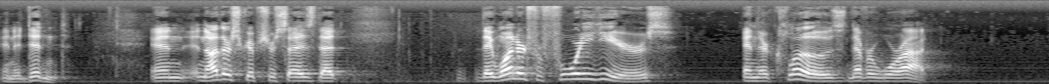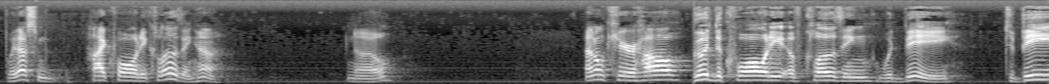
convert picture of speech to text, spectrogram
and it didn't. And another scripture says that they wandered for 40 years and their clothes never wore out. Boy, that's some high quality clothing, huh? No. I don't care how good the quality of clothing would be, to be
